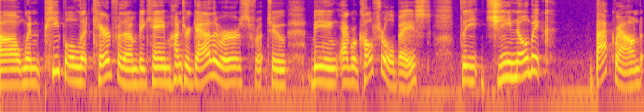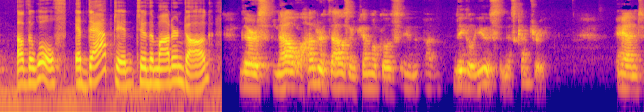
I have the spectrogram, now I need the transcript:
uh, when people that cared for them became hunter gatherers to being agricultural based, the genomic background of the wolf adapted to the modern dog. There's now 100,000 chemicals in uh, legal use in this country. And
